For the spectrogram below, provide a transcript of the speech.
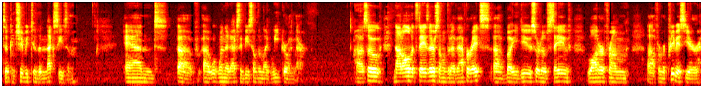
to contribute to the next season. And uh, uh, when there'd actually be something like wheat growing there. Uh, so not all of it stays there, some of it evaporates, uh, but you do sort of save water from uh, from a previous year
